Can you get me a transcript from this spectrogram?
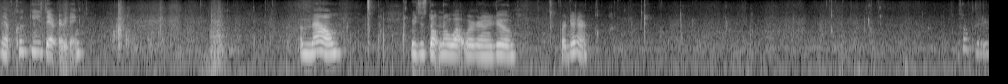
They have cookies, they have everything. And now, we just don't know what we're gonna do for dinner. So pretty.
